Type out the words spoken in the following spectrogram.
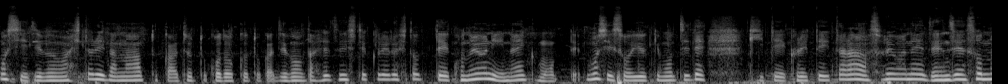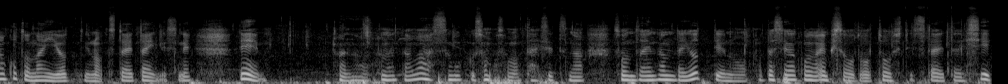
もし自分は一人だなとかちょっと孤独とか自分を大切にしてくれる人ってこの世にいないかもってもしそういう気持ちで聞いてくれていたらそれはね全然そんなことないよっていうのを伝えたいんですね。であのあなたはすごくそもそも大切な存在なんだよっていうのを私がこのエピソードを通して伝えたいし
